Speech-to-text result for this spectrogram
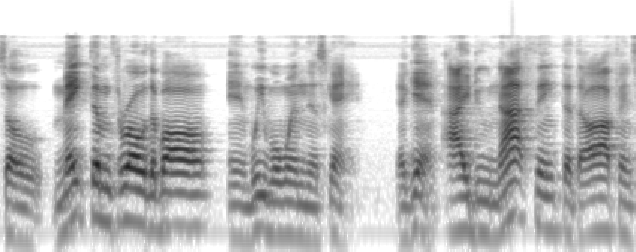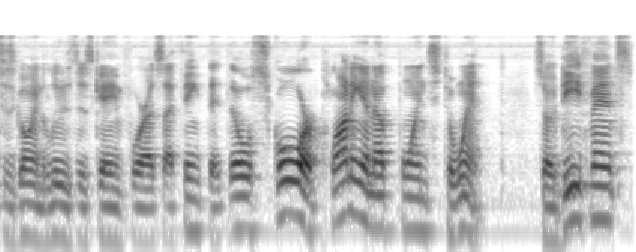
So make them throw the ball and we will win this game. Again, I do not think that the offense is going to lose this game for us. I think that they'll score plenty enough points to win. So defense,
